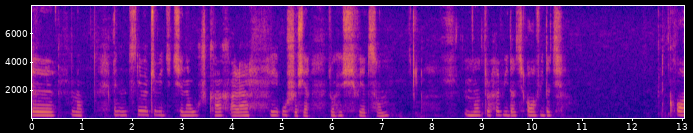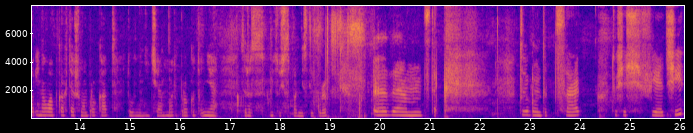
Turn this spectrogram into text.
Yy, no. Więc nie wiem, czy widzicie na łóżkach, ale jej uszy się trochę świecą. No, trochę widać. O, widać. O, i na łapkach też mam brokat. Tu widzicie, masz brokat. Nie, zaraz mi coś spadnie z tej góry. E, więc tak. To wygląda tak. Tu się świeci.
